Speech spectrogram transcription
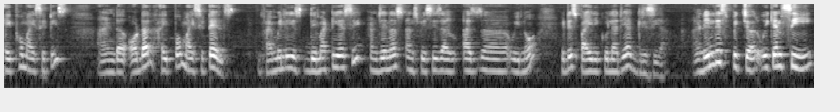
hyphomycetes and uh, order hyphomycetales. Family is Dematiaceae and genus and species as uh, we know it is Pyricularia grisea and in this picture we can see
